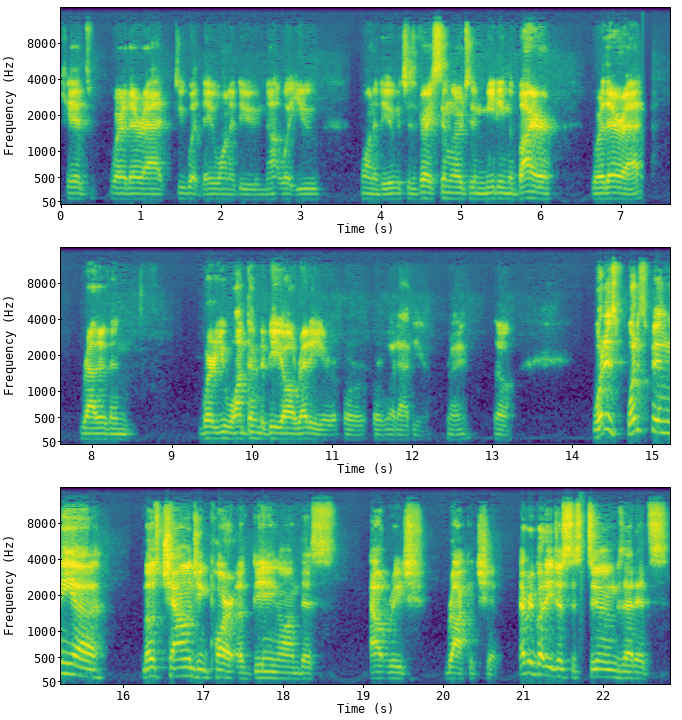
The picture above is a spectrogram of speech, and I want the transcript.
kids where they're at do what they want to do not what you want to do which is very similar to meeting the buyer where they're at rather than where you want them to be already or or, or what have you right? So what is what has been the uh, most challenging part of being on this outreach rocket ship. Everybody just assumes that it's,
